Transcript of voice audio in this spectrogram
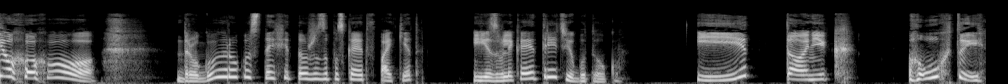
Йо-хо-хо!» Другую руку Стефи тоже запускает в пакет и извлекает третью бутылку. «И тоник! Ух ты!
